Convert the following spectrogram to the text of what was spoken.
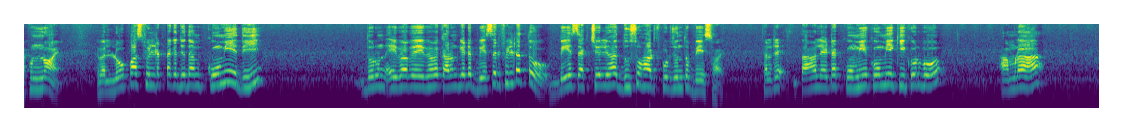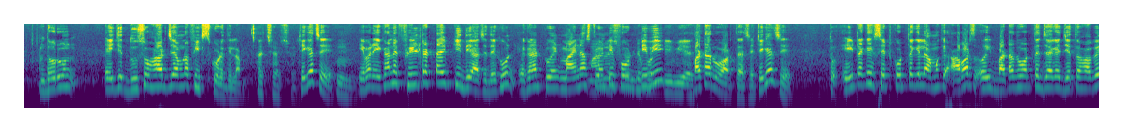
এখন নয়। এবার লো পাস ফিল্টারটাকে যদি আমি কমিয়ে দিই ধরুন এইভাবে এইভাবে কারণ কি এটা বেসের ফিল্টার তো? বেস অ্যাকচুয়ালি হয় দুশো হার্জ পর্যন্ত বেস হয়। তাহলে তাহলে এটা কমিয়ে কমিয়ে কি করব? আমরা ধরুন এই যে দুশো হার্জে আমরা ফিক্স করে দিলাম। আচ্ছা আচ্ছা। ঠিক আছে? এবার এখানে ফিল্টার টাইপ কি দেওয়া আছে? দেখুন এখানে minus twenty four 24 dB Butterworth আছে ঠিক আছে? তো এইটাকে সেট করতে গেলে আমাকে আবার ওই বাটার ওয়ার্থের জায়গায় যেতে হবে।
